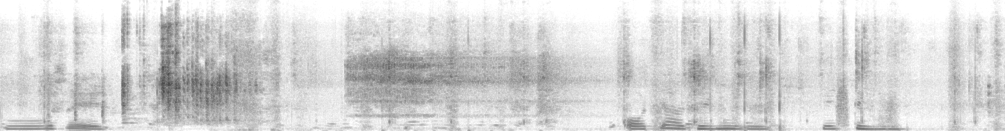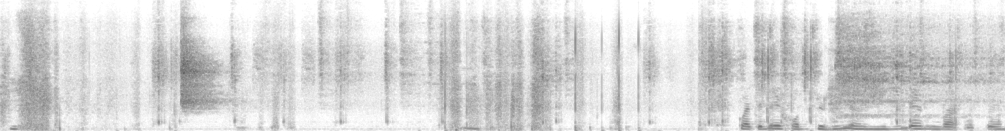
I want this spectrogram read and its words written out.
ปูเซ่ ว่าจะได้คนจะเรียนเล่นบากเหลือเกิน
